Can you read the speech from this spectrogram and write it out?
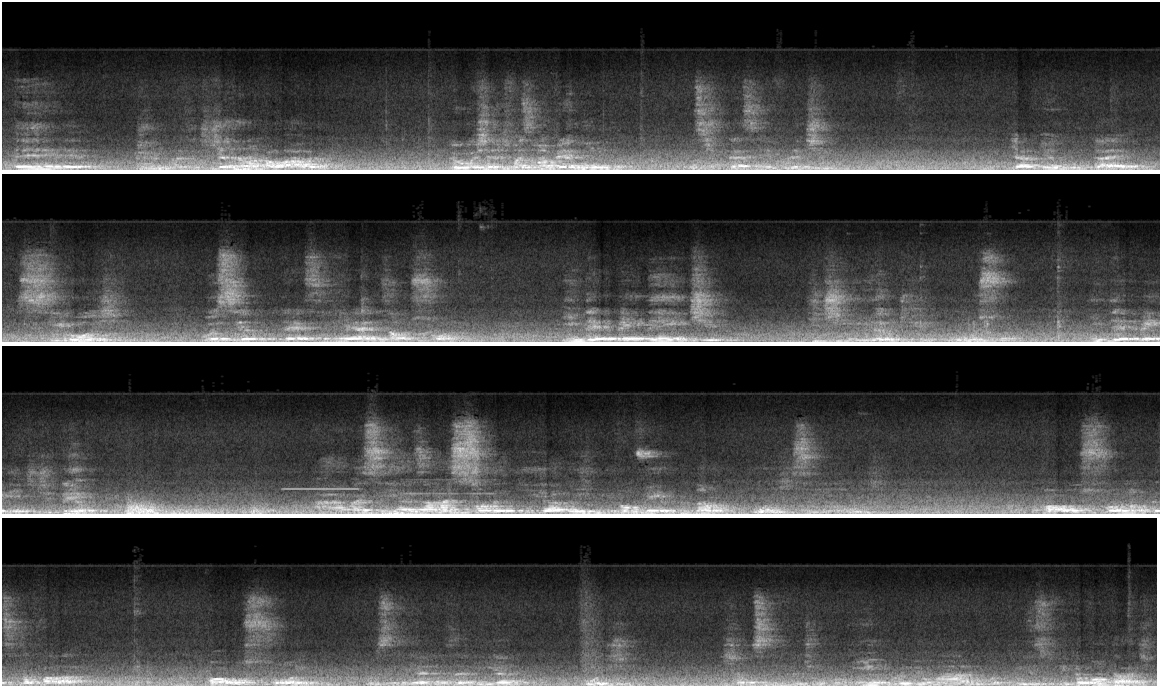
É, antes de entrar na palavra, eu gostaria de fazer uma pergunta vocês pudessem refletir. E a pergunta é: se hoje você pudesse realizar um sonho, independente de dinheiro, de recurso, independente de tempo. Ah, vai se realizar, mas só daqui a 2090. Não, hoje, sim. Qual o sonho, não precisa falar, qual o sonho você realizaria hoje? Deixa você refletir um pouquinho, beber uma água enquanto isso, fique à vontade.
